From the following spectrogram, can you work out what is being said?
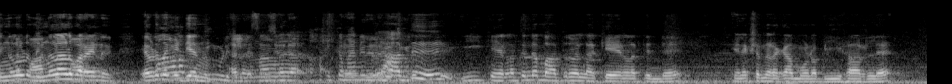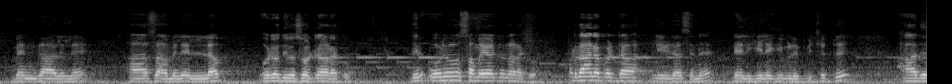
നിങ്ങളോട് നിങ്ങളാണ് പറയുന്നത് എവിടെ നിന്ന് കിട്ടിയെന്ന്. അത് ഈ കേരളത്തിന്റെ മാത്രമല്ല കേരളത്തിന്റെ ഇലക്ഷൻ നടക്കാൻ പോണ ബീഹാറിലെ ബംഗാളിലെ ആസാമിലെ എല്ലാം ഓരോ ദിവസമായിട്ട് നടക്കും. ഓരോ സമയമായിട്ട് നടക്കും. പ്രധാനപ്പെട്ട ലീഡേഴ്സിനെ ഡൽഹിയിലേക്ക് വിളിപ്പിച്ചിട്ട് അത്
